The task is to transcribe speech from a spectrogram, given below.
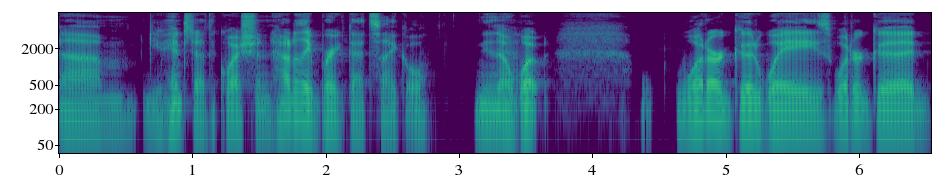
Um, you hinted at the question. How do they break that cycle? You know yeah. what what are good ways? What are good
